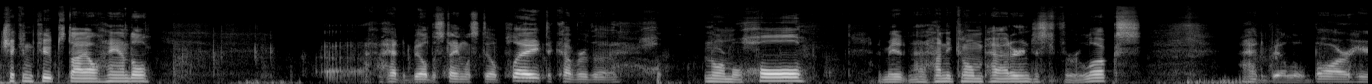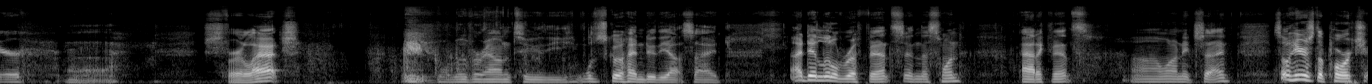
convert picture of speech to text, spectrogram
chicken coop style handle. I had to build a stainless steel plate to cover the normal hole. I made it in a honeycomb pattern just for looks. I had to build a little bar here uh, just for a latch. we'll move around to the, we'll just go ahead and do the outside. I did little roof vents in this one, attic vents, uh, one on each side. So here's the porch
